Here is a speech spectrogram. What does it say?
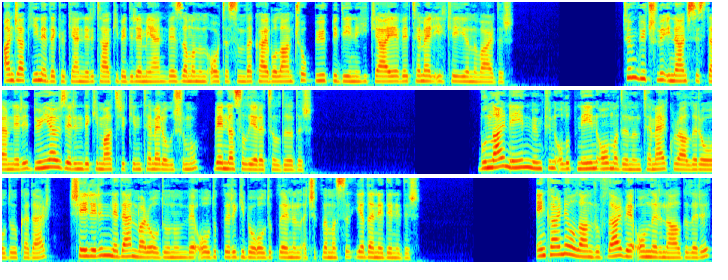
Ancak yine de kökenleri takip edilemeyen ve zamanın ortasında kaybolan çok büyük bir dini hikaye ve temel ilke yığını vardır. Tüm güçlü inanç sistemleri dünya üzerindeki matrikin temel oluşumu ve nasıl yaratıldığıdır. Bunlar neyin mümkün olup neyin olmadığının temel kuralları olduğu kadar, şeylerin neden var olduğunun ve oldukları gibi olduklarının açıklaması ya da nedenidir. Enkarne olan ruhlar ve onların algıları,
